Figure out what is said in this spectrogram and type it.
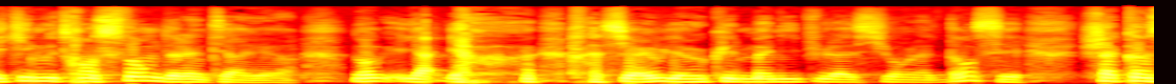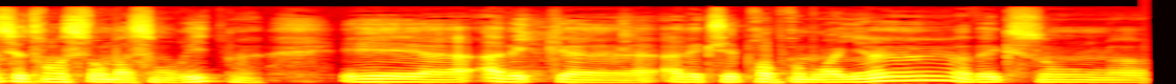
et qui nous transforme de l'intérieur. Donc il y a, y a, il y a aucune manipulation là-dedans, c'est chacun se transforme à son rythme, et euh, avec, euh, avec ses propres moyens, avec son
